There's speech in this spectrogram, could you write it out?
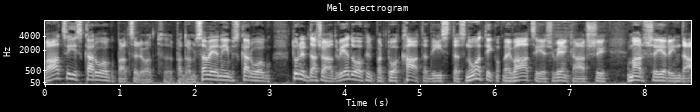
Vācijas karogu, paceļot Padomju Savienības karogu. Tur ir dažādi viedokļi par to, kā tad īsti tas notika, vai vācieši vienkārši marša ierindā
